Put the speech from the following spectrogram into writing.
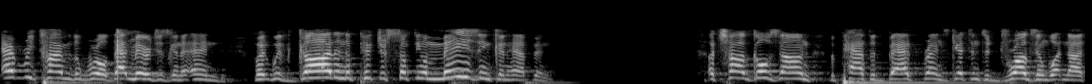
every time in the world, that marriage is going to end. But with God in the picture, something amazing can happen. A child goes down the path with bad friends, gets into drugs and whatnot,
